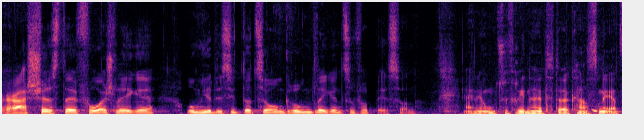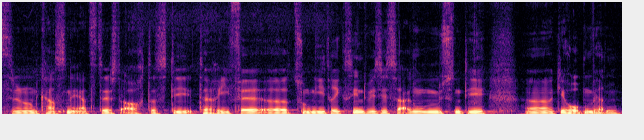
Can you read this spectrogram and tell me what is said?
rascheste Vorschläge, um hier die Situation grundlegend zu verbessern. Eine Unzufriedenheit der Kassenärztinnen und Kassenärzte ist auch, dass die Tarife äh, zu niedrig sind, wie Sie sagen. Müssen die äh, gehoben werden?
